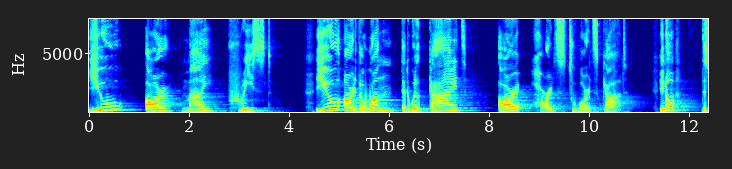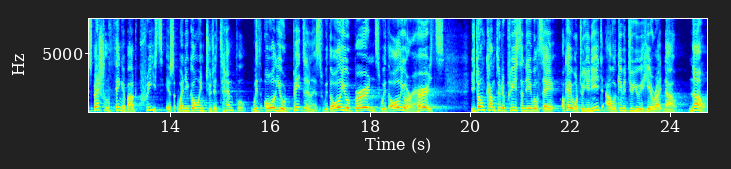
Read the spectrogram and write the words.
you are my priest. You are the one that will guide our hearts towards God. You know, the special thing about priests is when you go into the temple with all your bitterness, with all your burdens, with all your hurts, you don't come to the priest and he will say, Okay, what do you need? I will give it to you here right now. No,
